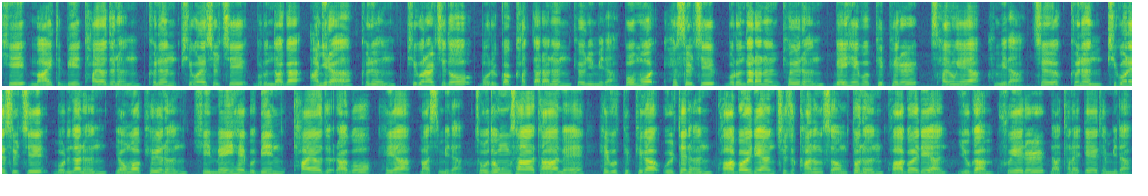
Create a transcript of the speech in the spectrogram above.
he might be tired는 그는 피곤했을지 모른다가 아니라 그는 피곤할지도 모를 것 같다라는 표현입니다. 뭐뭐 했을지 모른다라는 표현은 may have pp를 사용해야 합니다. 즉 그는 피곤했을지 모른다는 영어 표현은 he may have been tired라고 해야 맞습니다. 조동사 다음에 have pp가 올 때는 과거에 대한 추측 가능성 또는 과거에 대한 유감, 후회를 나타내게 됩니다.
